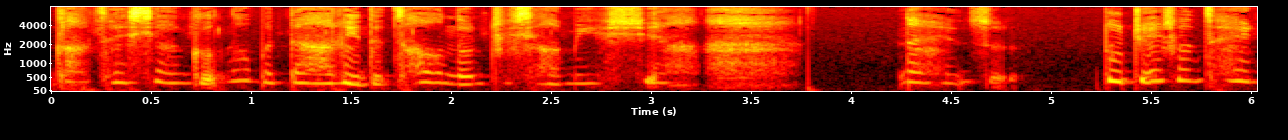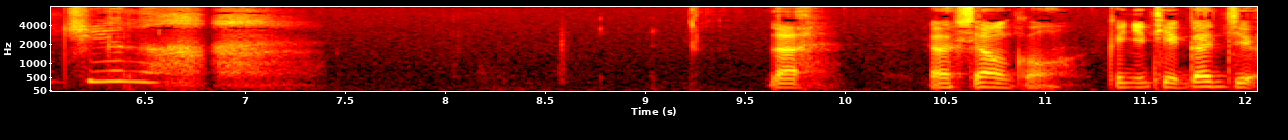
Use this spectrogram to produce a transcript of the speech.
刚才相公那么大力的操弄着小蜜穴，奶子都沾上菜汁了。来，让相公给你舔干净。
